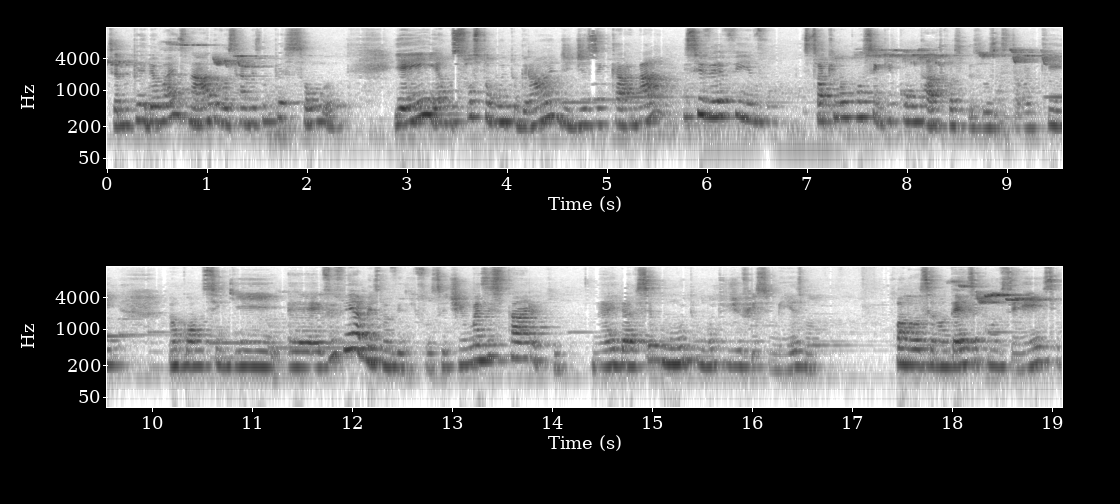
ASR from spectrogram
você não perdeu mais nada, você é a mesma pessoa. E aí é um susto muito grande desencarnar e se ver vivo. Só que não conseguir contato com as pessoas que estão aqui, não conseguir é, viver a mesma vida que você tinha, mas estar aqui. Né? E deve ser muito, muito difícil mesmo quando você não tem essa consciência.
